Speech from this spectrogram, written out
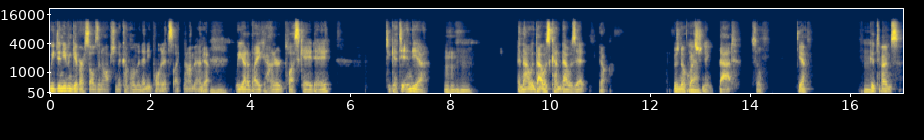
We didn't even give ourselves an option to come home at any point. It's like, nah, man, Yeah. hmm we got a bike 100 plus k a day to get to India, mhm. hmm and that was that was kind of that was it. Yeah. There's no Yeah. questioning that. So yeah, Hmm. good times.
